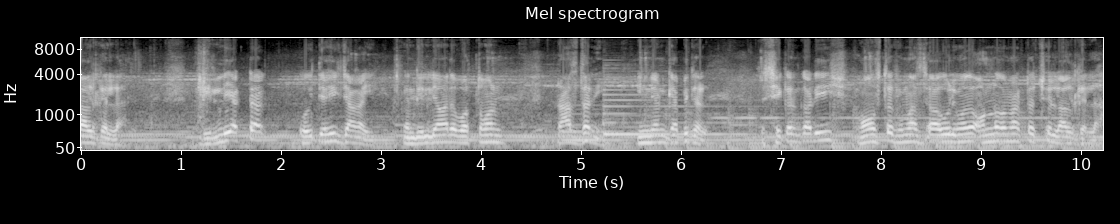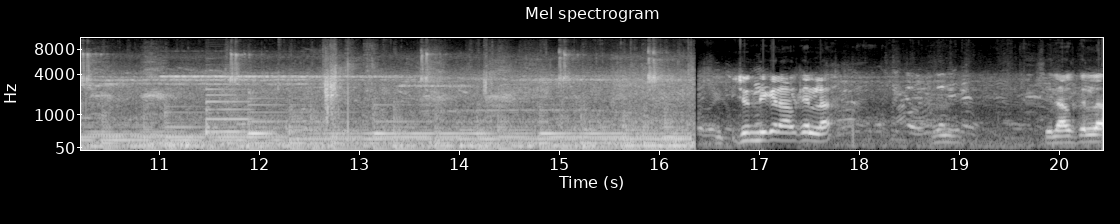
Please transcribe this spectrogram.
লালকেল্লা। দিল্লি একটা ঐতিহাসিক জায়গাই। কারণ দিল্লি আমাদের বর্তমান রাজধানী ইন্ডিয়ান ক্যাপিটাল সেখানকারই সমস্ত ফেমাস জায়গাগুলির মধ্যে অন্যতম একটা হচ্ছে লালকেল্লা। পিছন দিকে লালকেল্লা। সেই লালকেল্লা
